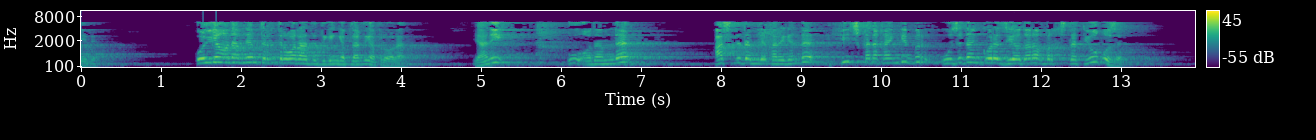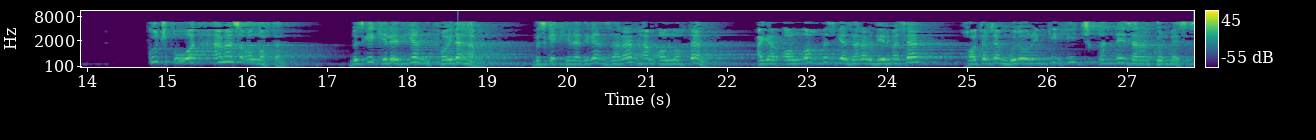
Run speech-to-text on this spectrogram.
deydi. O'lgan odamni ham tiriltirib yuboradi degan gaplarni gapirib yuboradi ya'ni u odamda aslida bunday qaraganda hech qanaqangi bir o'zidan ko'ra ziyodaroq bir xislat yo'q o'zi. Kuch quvvat hammasi ollohdan bizga keladigan foyda ham bizga keladigan zarar ham ollohdan agar olloh bizga zarar bermasa xotirjam bo'laveringki hech qanday zarar ko'rmaysiz.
